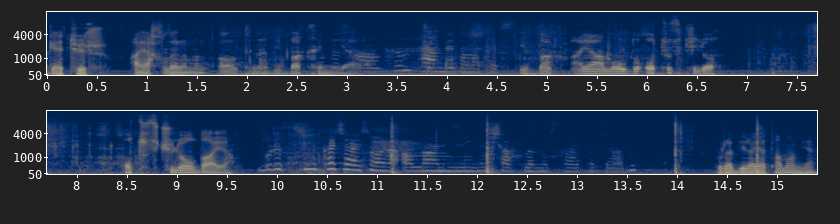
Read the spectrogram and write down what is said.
Getir. Ayaklarımın altına bir bakın ya. Salkım pembe domates. Bir bak ayağım oldu 30 kilo. 30 kilo oldu ayağım. Burası şimdi kaç ay sonra Allah'ın izniyle şahlanır Sertaç abi? Bura bir aya tamam ya.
